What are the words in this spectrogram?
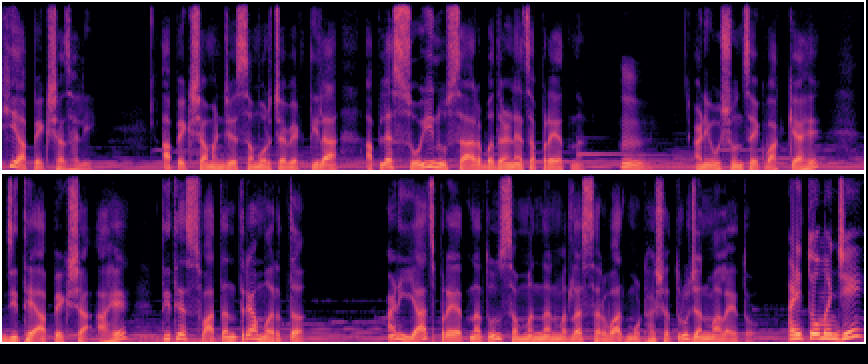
ही अपेक्षा झाली. अपेक्षा म्हणजे समोरच्या व्यक्तीला आपल्या सोयीनुसार बदलण्याचा प्रयत्न. आणि ओशोंचं एक वाक्य आहे जिथे अपेक्षा आहे तिथे स्वातंत्र्य मरतं. आणि याच प्रयत्नातून संबंधांमधला सर्वात मोठा शत्रू जन्माला येतो. आणि तो म्हणजे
